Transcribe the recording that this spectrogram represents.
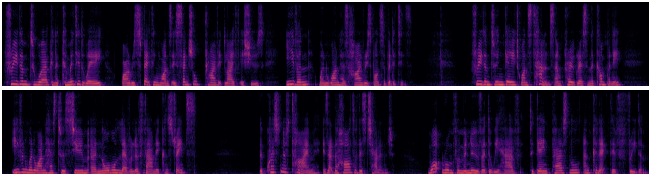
Freedom to work in a committed way while respecting one's essential private life issues, even when one has high responsibilities freedom to engage one's talents and progress in the company, even when one has to assume a normal level of family constraints. The question of time is at the heart of this challenge. What room for maneuver do we have to gain personal and collective freedom?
